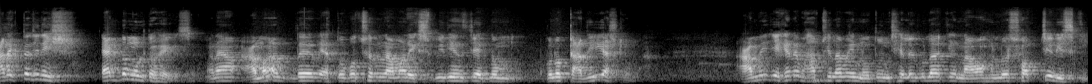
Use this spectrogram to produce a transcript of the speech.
আরেকটা জিনিস একদম উল্টো হয়ে গেছে। মানে আমাদের এত বছরের আমার এক্সপিরিয়েন্স যে একদম কোনো কাজেই আসলো না। আমি যেখানে ভাবছিলাম এই নতুন ছেলেগুলাকে নেওয়া হলো সবচেয়ে রিস্কি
